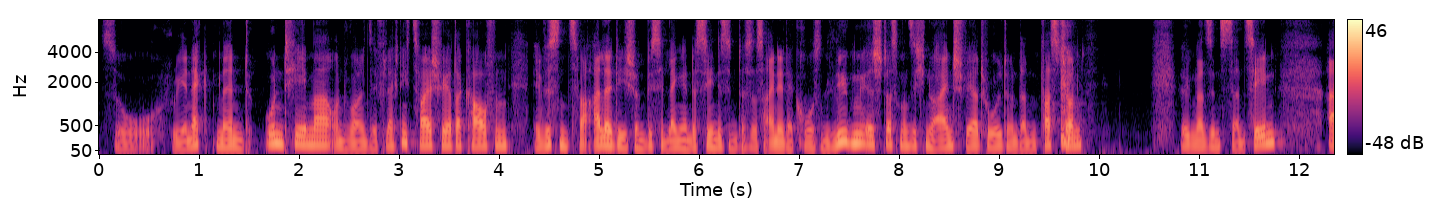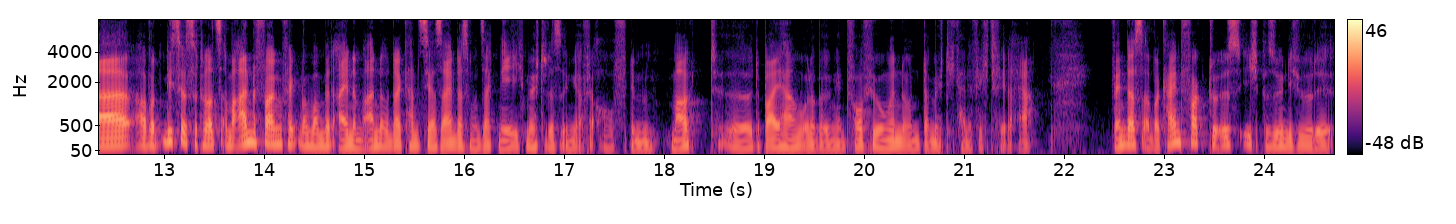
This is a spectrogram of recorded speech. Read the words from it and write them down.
so Reenactment und Thema und wollen sie vielleicht nicht zwei Schwerter kaufen. Wir wissen zwar alle, die schon ein bisschen länger in der Szene sind, dass das eine der großen Lügen ist, dass man sich nur ein Schwert holt und dann passt schon. Irgendwann sind es dann zehn. Äh, aber nichtsdestotrotz, am Anfang fängt man mal mit einem an und da kann es ja sein, dass man sagt, nee, ich möchte das irgendwie auf, auf dem Markt äh, dabei haben oder bei irgendwelchen Vorführungen und da möchte ich keine Fechtfeder. Ja. Wenn das aber kein Faktor ist, ich persönlich würde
